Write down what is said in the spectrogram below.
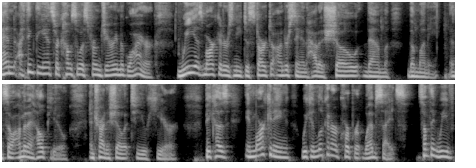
And I think the answer comes to us from Jerry Maguire. We as marketers need to start to understand how to show them the money. And so I'm going to help you and try to show it to you here. Because in marketing, we can look at our corporate websites, something we've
